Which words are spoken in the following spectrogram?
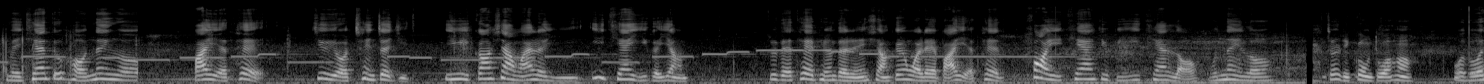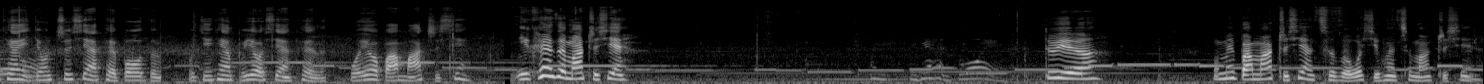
每天都好嫩哦。拔野菜就要趁这几天，因为刚下完了雨，一天一个样。住在太平的人想跟我来拔野菜，放一天就比一天老不嫩喽。这里更多哈。我昨天已经吃苋菜包子了。我今天不要苋菜了，我要拔马齿苋。你看这马齿苋，里面很多哎。对呀，我们拔马齿苋吃吧，我喜欢吃马齿苋。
